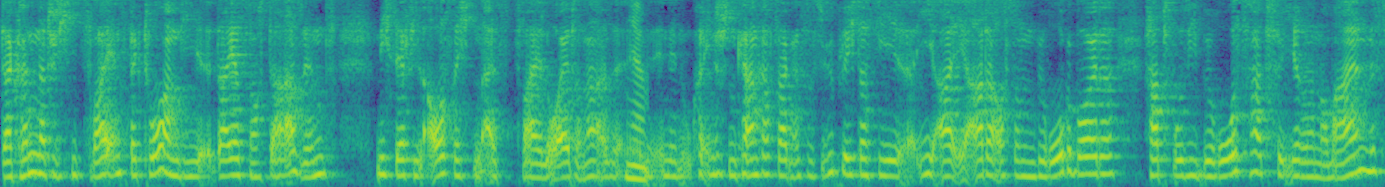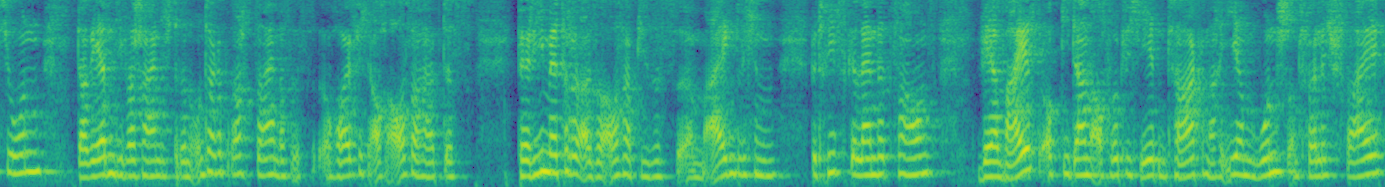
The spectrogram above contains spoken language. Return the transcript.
da können natürlich die zwei Inspektoren, die da jetzt noch da sind, nicht sehr viel ausrichten als zwei Leute. Ne? Also ja. in, den ukrainischen Kernkraftwerken ist es üblich, dass die IAEA e da auch so ein Bürogebäude hat, wo sie Büros hat für ihre normalen Missionen. Da werden die wahrscheinlich drin untergebracht sein. Das ist häufig auch außerhalb des Perimeter, also außerhalb dieses ähm, eigentlichen Betriebsgeländezauns. Wer weiß, ob die dann auch wirklich jeden Tag nach ihrem Wunsch und völlig frei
